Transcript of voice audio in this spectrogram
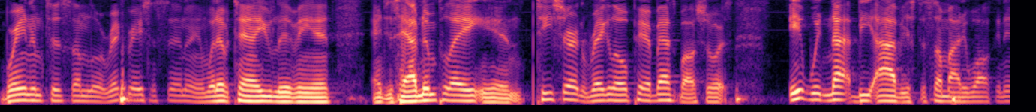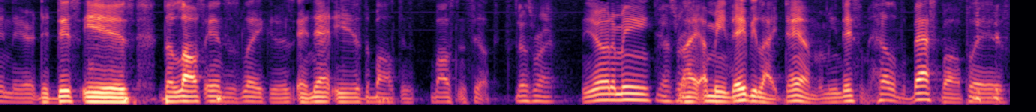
bring them to some little recreation center in whatever town you live in, and just have them play in t-shirt and regular old pair of basketball shorts. It would not be obvious to somebody walking in there that this is the Los Angeles Lakers and that is the Boston Boston Celtics. that's right. You know what I mean? That's right. Like, I mean, they be like, damn, I mean, they some hell of a basketball players.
